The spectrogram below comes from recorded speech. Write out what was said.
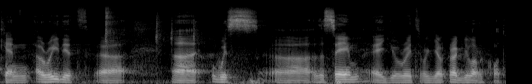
can read it with the same you read regular code.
